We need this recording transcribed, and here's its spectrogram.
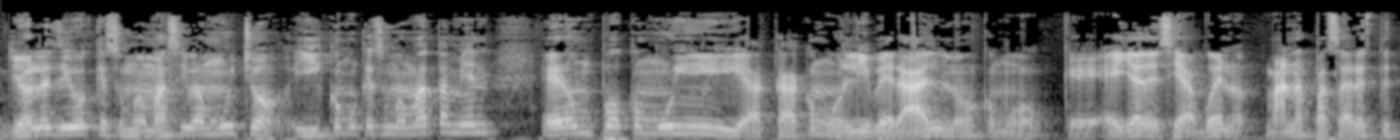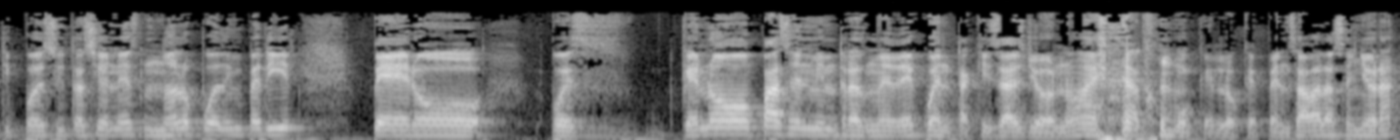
yo les digo que su mamá se iba mucho y como que su mamá también era un poco muy acá como liberal no como que ella decía bueno van a pasar este tipo de situaciones no lo puedo impedir pero pues que no pasen mientras me dé cuenta, quizás yo, ¿no? Era como que lo que pensaba la señora.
